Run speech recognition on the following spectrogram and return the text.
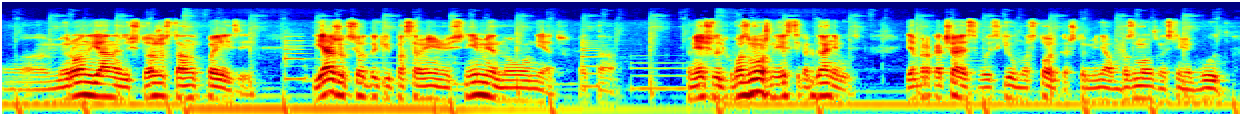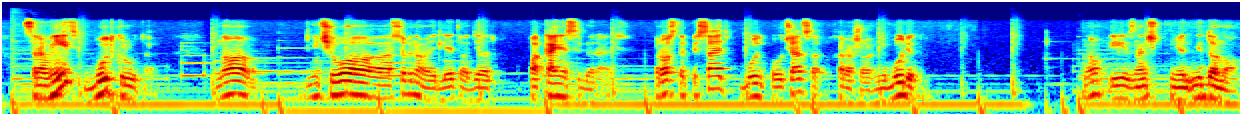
э, Мирон Янович тоже станут поэзией. Я же все-таки по сравнению с ними, ну нет, это мне еще только, возможно, если когда-нибудь я прокачаю свой скилл настолько, что меня, возможно, с ними будет сравнить, будет круто. Но ничего особенного я для этого делать пока не собираюсь. Просто писать, будет получаться хорошо, не будет, ну и, значит, не, не дано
